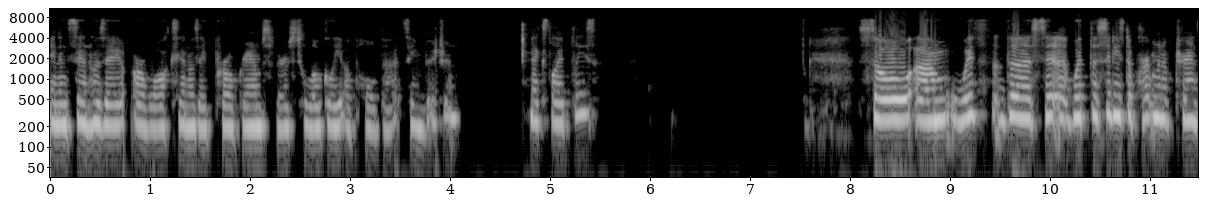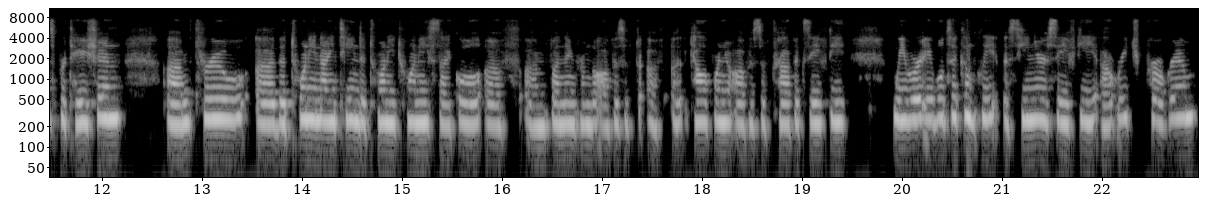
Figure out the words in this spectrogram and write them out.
And in San Jose, our Walk San Jose program serves to locally uphold that same vision. Next slide, please. So um, with the with the city's Department of Transportation, um, through uh, the 2019 to 2020 cycle of um, funding from the Office of, of uh, California Office of Traffic Safety, we were able to complete a senior safety outreach program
